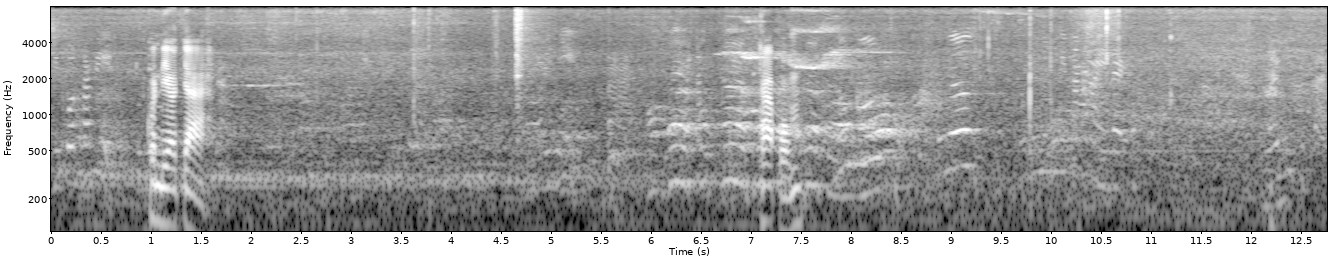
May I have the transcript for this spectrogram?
กี่คนคะพี่คนเดียวจ้าครับผม ลุงลุงลุงมีตั้งไหนเลยร้อยยี่สิบบาท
